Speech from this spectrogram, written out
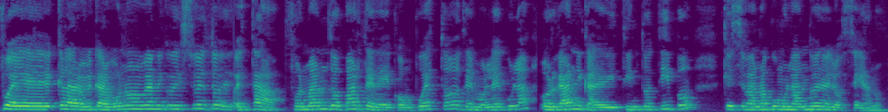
pues claro, el carbono orgánico disuelto está formando parte de compuestos, de moléculas orgánicas de distinto tipo que se van acumulando en el océano.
